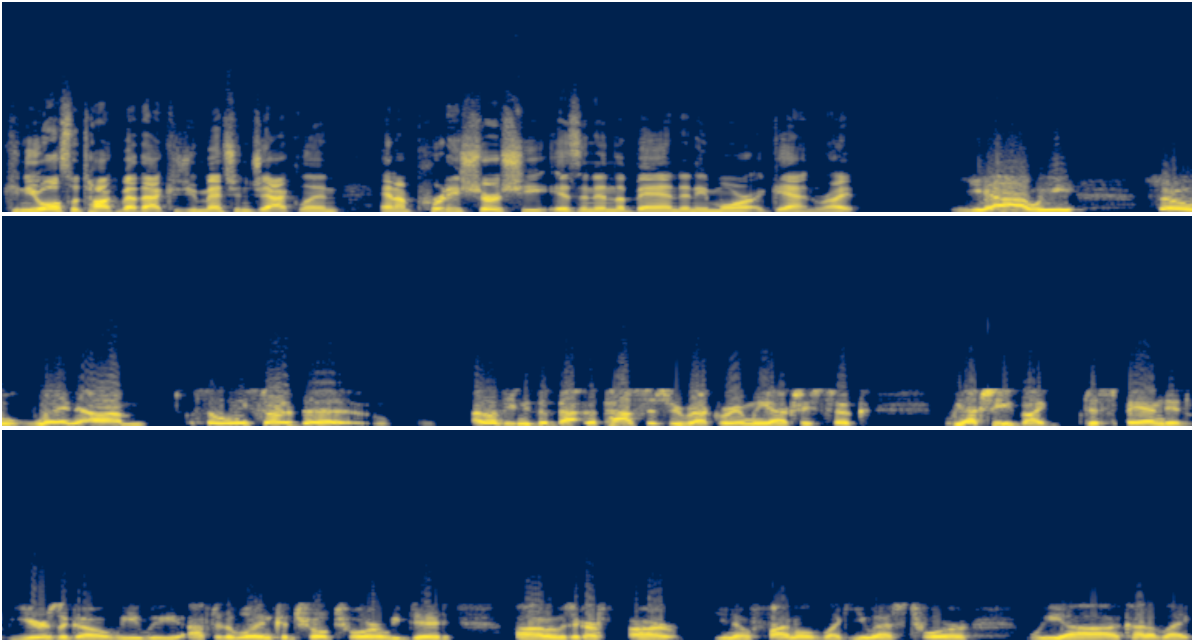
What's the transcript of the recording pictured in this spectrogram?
Can you also talk about that? Because you mentioned Jacqueline, and I'm pretty sure she isn't in the band anymore again, right? Yeah, we. So when um, so when we started the, I don't know if you knew the the past history requiem, we actually took. We actually like disbanded years ago. We we after the William Control tour we did. Uh, it was like our our you know final like U.S. tour we uh, kind of like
